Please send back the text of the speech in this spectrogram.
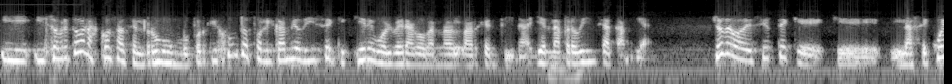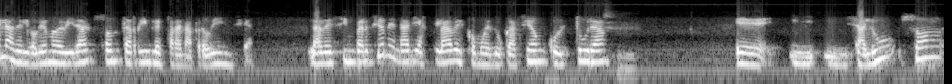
y, y sobre todo las cosas el rumbo, porque Juntos por el Cambio dice que quiere volver a gobernar la Argentina y en la provincia también. Yo debo decirte que, que las secuelas del gobierno de Vidal son terribles para la provincia. La desinversión en áreas claves como educación, cultura eh, y, y, salud son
